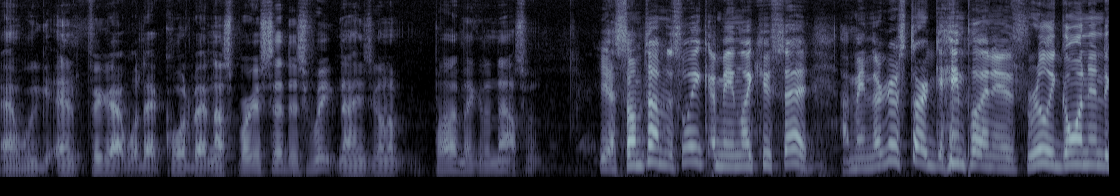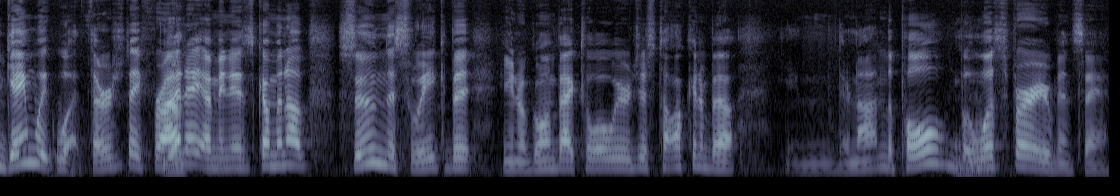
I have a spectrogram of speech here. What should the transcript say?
and we and figure out what that quarterback. Now Spurrier said this week. Now he's going to probably make an announcement. Yeah, sometime this week. I mean, like you said, I mean, they're going to start game planning. It's really going into game week, what, Thursday, Friday? I mean, it's coming up soon this week. But, you know, going back to what we were just talking about, they're not in the poll, but what's Spurrier been saying?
